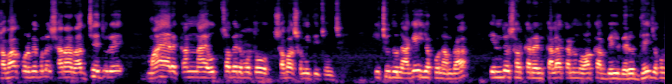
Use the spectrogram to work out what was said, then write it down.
সভা করবে বলে সারা রাজ্যে জুড়ে মায়ের কান্নায় উৎসবের মতো সভা সমিতি চলছে। কিছুদিন আগেই যখন আমরা কেন্দ্রীয় সরকারের কালা কানুন ওয়াকাব বিল বিরুদ্ধে যখন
